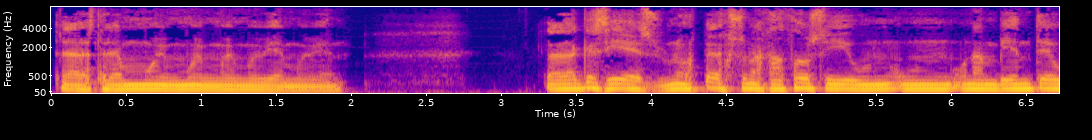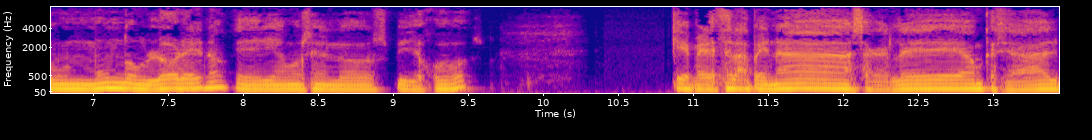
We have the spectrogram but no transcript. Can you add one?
Estaría muy, muy, muy, muy bien, muy bien. La verdad que sí, es unos personajazos y un, un, un ambiente, un mundo, un lore, ¿no? Que diríamos en los videojuegos que merece la pena sacarle, aunque sea el,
